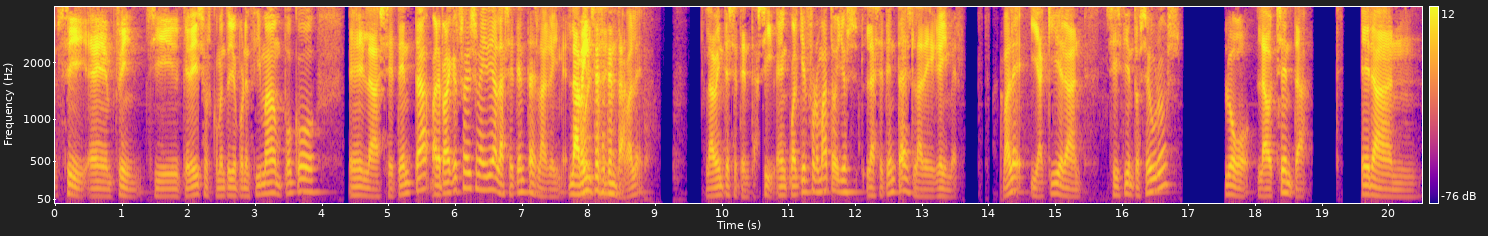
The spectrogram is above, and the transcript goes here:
Sí, eh, en fin, si queréis os comento yo por encima un poco eh, la 70. Vale, para que os hagáis una idea, la 70 es la gamer. La por 2070. excelencia, ¿Vale? La 2070, sí. En cualquier formato, ellos, la 70 es la de gamer. ¿Vale? Y aquí eran 600 euros. Luego, la 80 eran...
